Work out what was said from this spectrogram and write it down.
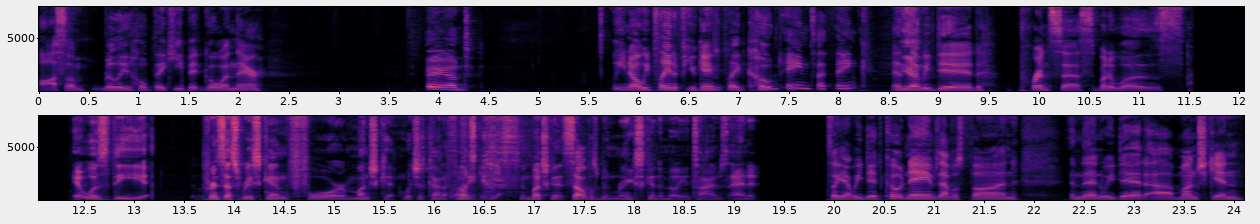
awesome. Really hope they keep it going there. And you know, we played a few games. We played Code Names, I think, and Yeah. then we did Princess, but it was It was the Princess reskin for Munchkin, which is kind of funny. Munchkin, yes. Munchkin itself has been reskinned a million times, and it So yeah, we did code names. That was fun, and then we did uh, Munchkin.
